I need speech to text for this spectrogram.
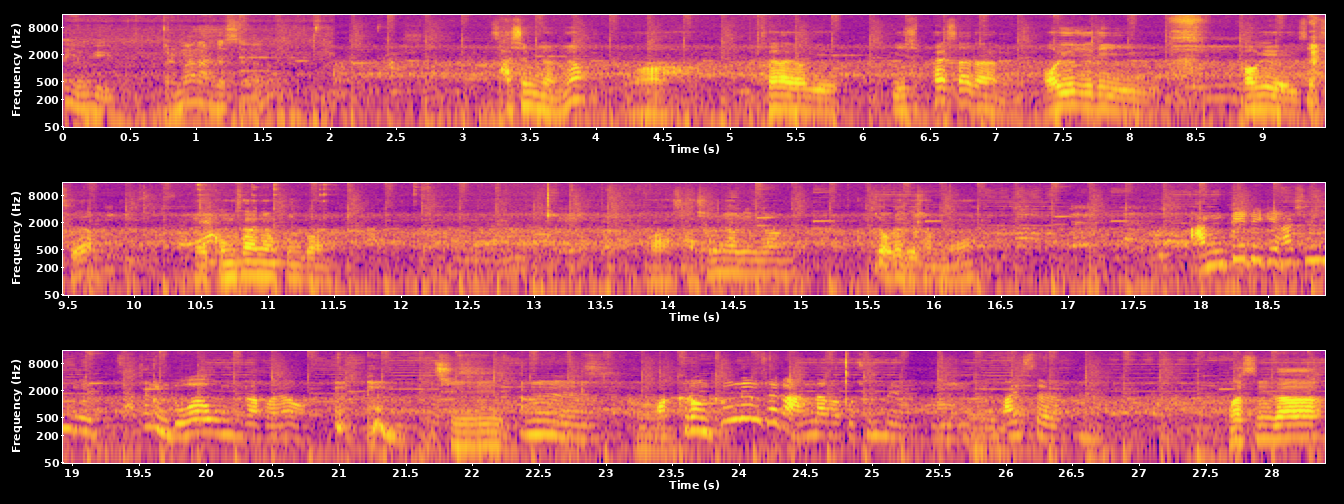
여기 얼마나 하셨어요? 40년이요? 와. 제가 여기 28사단 어유지리 거기에 있었어요. 네, 공사년 군번. 와, 40년이면 진짜 오래 되셨네. 안 비리게 하시는 게 사장님 노하우인가 봐요. 그치. 음. 어. 막 그런 흙냄새가 안 나가고 좋네요. 음, 맛있어요. 고맙습니다.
